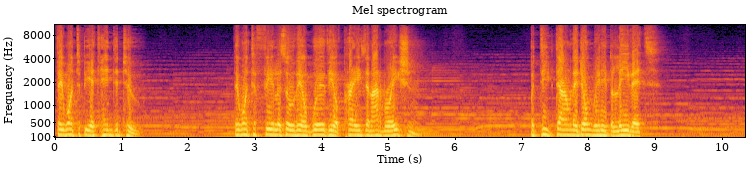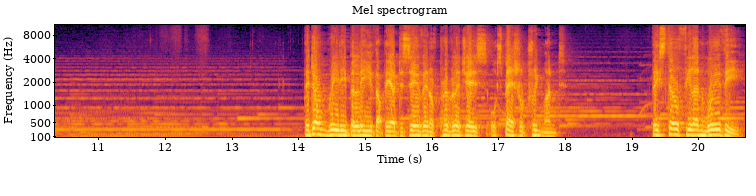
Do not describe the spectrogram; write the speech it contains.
They want to be attended to they want to feel as though they are worthy of praise and admiration. But deep down they don't really believe it. They don't really believe that they are deserving of privileges or special treatment. They still feel unworthy.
